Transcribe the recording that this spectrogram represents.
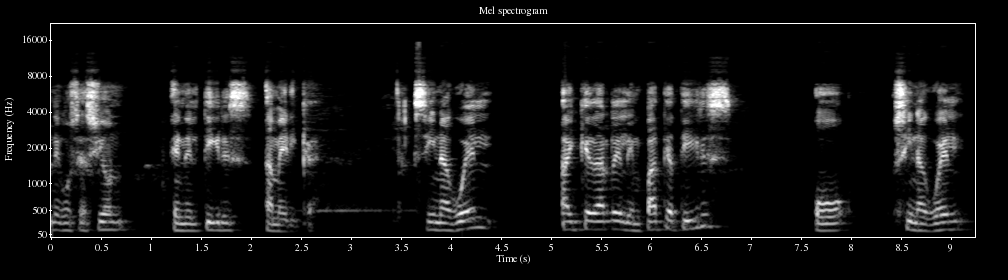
negociación en el Tigres América? Sin Agüel, ¿hay que darle el empate a Tigres? o si Nahuel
